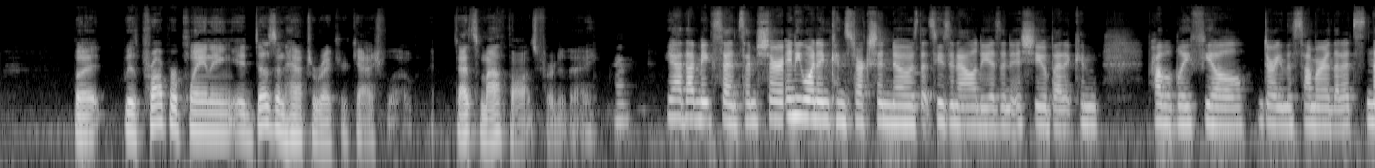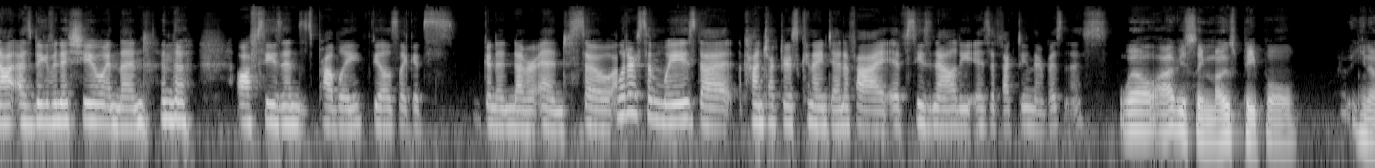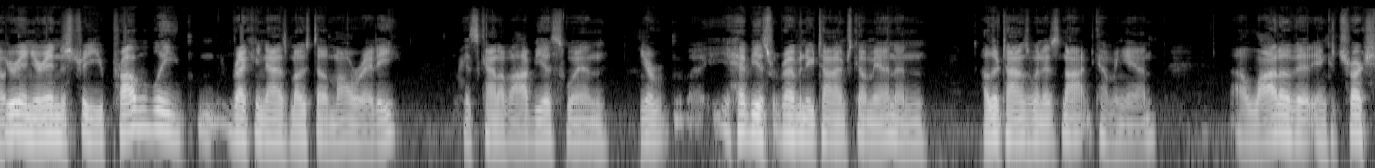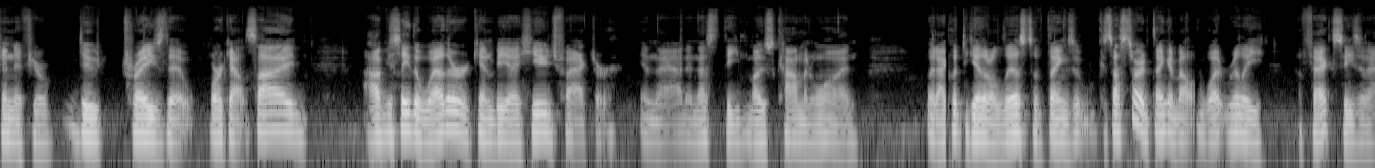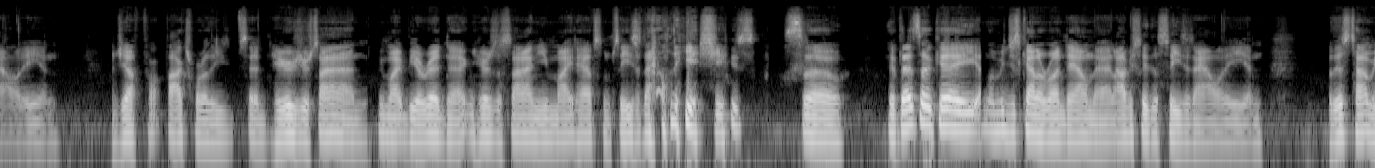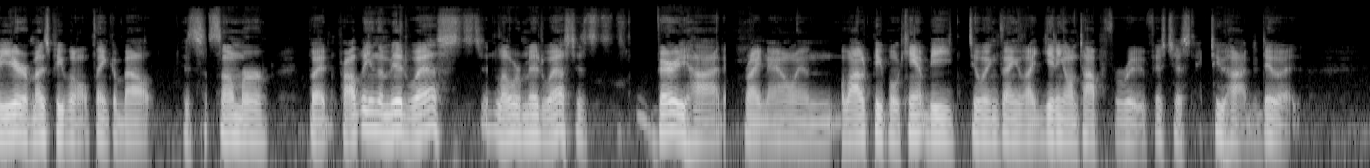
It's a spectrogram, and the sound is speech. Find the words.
But with proper planning, it doesn't have to wreck your cash flow. That's my thoughts for today. Okay. Yeah, that makes sense. I'm sure anyone in construction knows that seasonality is an issue, but it can probably feel during the summer that it's not as big of an issue and then in the off seasons it probably feels like it's going to never end. So, what are some ways that contractors can identify if seasonality is affecting their business? Well, obviously most people, you know, you're in your industry, you probably recognize most of them already. It's kind of obvious when your uh, heaviest revenue times come in and other times when it's not coming in a lot of it in construction, if you do trades that work outside, obviously the weather can be a huge factor in that, and that's the most common one. But I put together a list of things because I started thinking about what really affects seasonality. And Jeff Foxworthy said, Here's your sign. You might be a redneck, and here's a sign you might have some seasonality issues. So, if that's okay, let me just kind of run down that. Obviously, the seasonality and this time of year, most people don't think about it's summer, but probably in the Midwest, lower Midwest, it's very hot right now. And a lot of people can't be doing things like getting on top of a roof. It's just too hot to do it.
